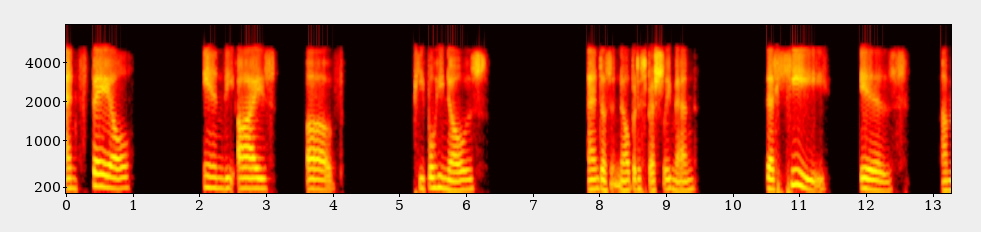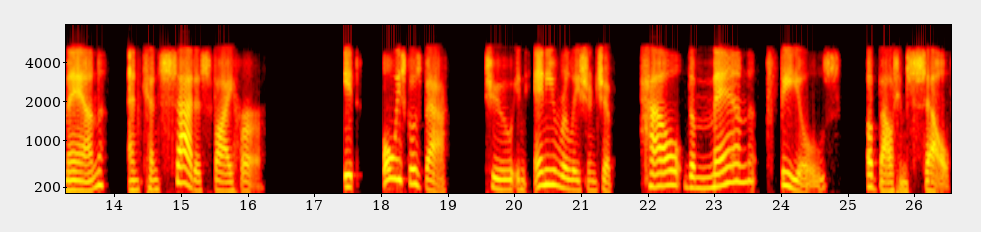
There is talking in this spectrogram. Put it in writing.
and fail in the eyes of people he knows and doesn't know, but especially men, that he is a man and can satisfy her. It always goes back to, in any relationship, how the man feels about himself.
